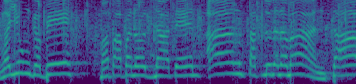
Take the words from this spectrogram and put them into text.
ngayong gabi, mapapanood natin ang tatlo na naman sa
